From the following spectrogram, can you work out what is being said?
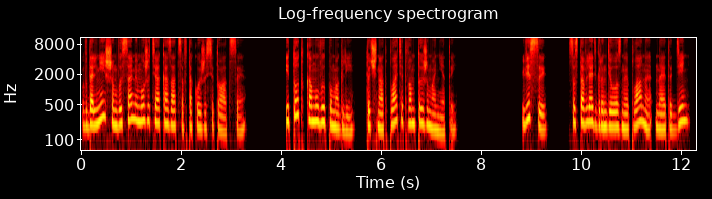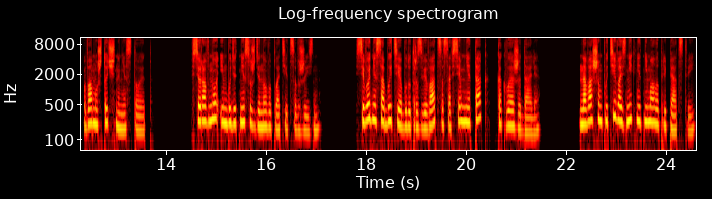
в дальнейшем вы сами можете оказаться в такой же ситуации. И тот, кому вы помогли, точно отплатит вам той же монетой. Весы. Составлять грандиозные планы на этот день вам уж точно не стоит. Все равно им будет не суждено воплотиться в жизнь. Сегодня события будут развиваться совсем не так, как вы ожидали. На вашем пути возникнет немало препятствий,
